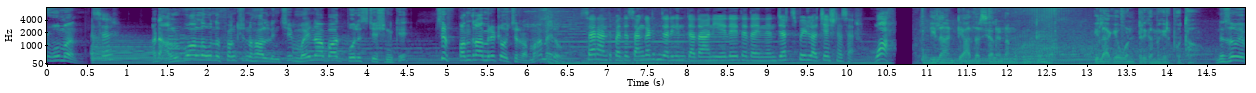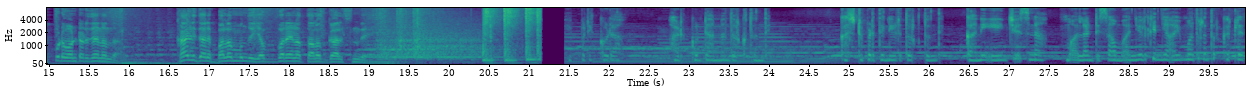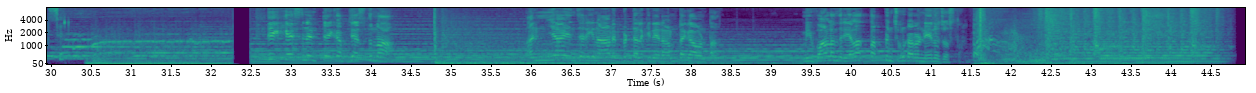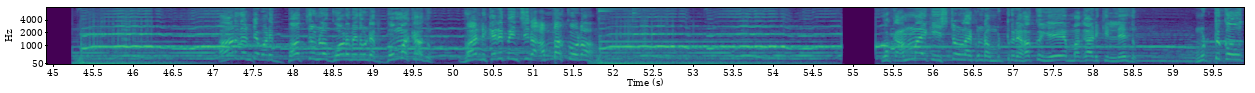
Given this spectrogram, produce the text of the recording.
Women sir అంటే అల్వాల్లో ఉన్న function hall నుంచి మైనాబాద్ పోలీస్ స్టేషన్కి సిర్ఫ్ పంద్రా మినిట్లో వచ్చిర్రమ్మా మీరు? సార్ అంత పెద్ద సంఘటన జరిగింది కదా అని ఏదైతే అయిందని జెట్ స్పీడ్లో వచ్చేసిన సార్ వా! ఇలాంటి ఆదర్శాలను నమ్ముకుంటే ఇలాగే ఒంటరిగా మిగిలిపోతావు. నిజం ఎప్పుడు ఒంటరిదేనందా? కానీ దాని బలం ముందు ఎవ్వరైనా తలొగ్గాల్సిందే. ఇప్పటికి కూడా అడుక్కుంటే అన్నం దొరుకుతుంది. కష్టపడితే నీడ దొరుకుతుంది. కానీ ఏం చేసినా మాలాంటి సామాన్యులకి న్యాయం మాత్రం దొరకట్లేదు సార్. ఈ కేసు నేను టేకప్ చేస్తున్నా. అన్యాయం జరిగిన ఆడబిడ్డలకి నేను అండగా ఉంటా. మీ వాళ్ళందరూ ఎలా తప్పించుకుంటారో నేను చూస్తా. ఆడదంటే వాడి బాత్రూంలో గోడ మీద ఉండే బొమ్మ కాదు. వాడిని కనిపించిన అమ్మ కూడా. ఒక అమ్మాయికి ఇష్టం లేకుండా ముట్టుకునే హక్కు ఏ మగాడికి లేదు. ముట్టుకో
